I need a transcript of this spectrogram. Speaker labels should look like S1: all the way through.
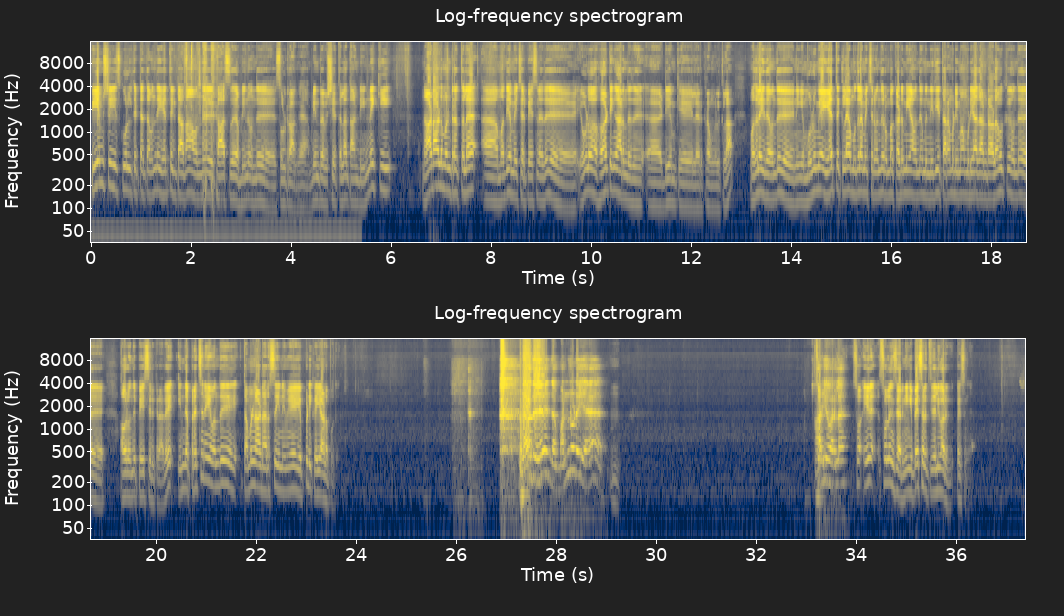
S1: PM SHRI school திட்டத்தை வந்து ஏற்றுக்கிட்டாதான் வந்து காசு அப்படின்னு வந்து சொல்கிறாங்க அப்படின்ற விஷயத்தெல்லாம் தாண்டி இன்னைக்கு நாடாளுமன்றத்தில் மத்திய அமைச்சர் பேசினது எவ்வளோ ஹர்ட்டிங்காக இருந்தது டிஎம்கேல இருக்கிறவங்களுக்குலாம் முதல்ல இதை வந்து நீங்கள் முழுமையாக ஏற்றுக்கல முதலமைச்சர் வந்து ரொம்ப கடுமையாக வந்து நிதியை தர முடியுமா முடியாதான்ற அளவுக்கு வந்து அவர் வந்து பேசியிருக்கிறாரு. இந்த பிரச்சனையை வந்து தமிழ்நாடு அரசு இனிமே எப்படி கையாள போகுது?
S2: அதாவது இந்த மண்ணுடைய ஆடியோ வரல?
S1: ஸோ சொல்லுங்கள் சார். நீங்கள் பேசுகிறது தெளிவாக இருக்கு. பேசுங்க.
